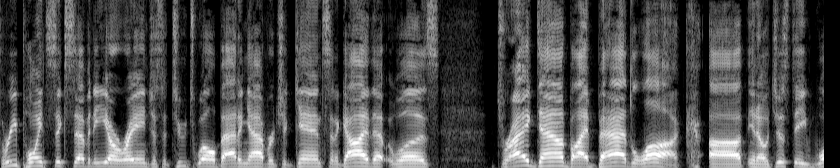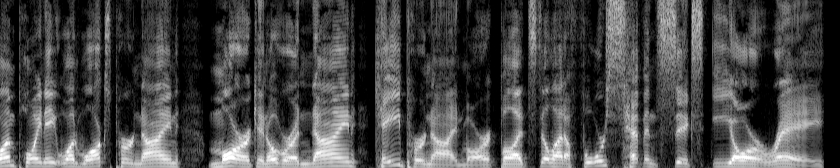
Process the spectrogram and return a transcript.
3.67 ERA and just a 212 batting average against, and a guy that was dragged down by bad luck. Uh, you know, just a 1.81 walks per nine mark and over a 9 K per 9 mark, but still had a 4.76 ERA.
